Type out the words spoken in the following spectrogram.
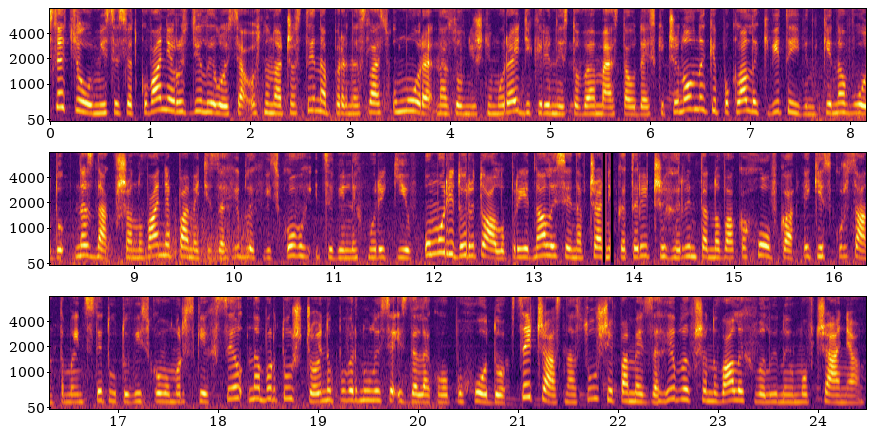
Після цього місце святкування розділилося. Основна частина перенеслась у море. На зовнішньому рейді керівництво ВМС та одеські чиновники поклали квіти і вінки на воду на знак вшанування пам'яті загиблих військових і цивільних моряків. У морі до ритуалу приєдналися й навчальні катери Чигирин та Нова Каховка, які з курсантами інституту військово-морських сил на борту щойно повернулися із далекого походу. В цей час на суші пам'ять загиблих вшанували хвилиною мовчання.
